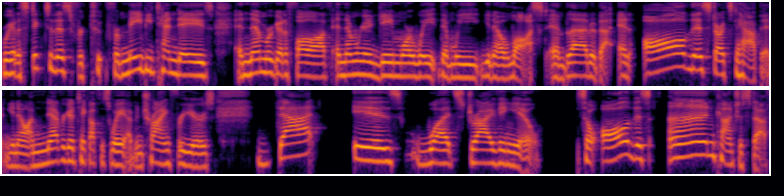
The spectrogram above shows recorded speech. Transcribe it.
We're gonna stick to this for two, for maybe ten days, and then we're gonna fall off, and then we're gonna gain more weight than we, you know, lost, and blah blah blah. And all this starts to happen. You know, I'm never gonna take off this weight. I've been trying for years. That is what's driving you. So all of this unconscious stuff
